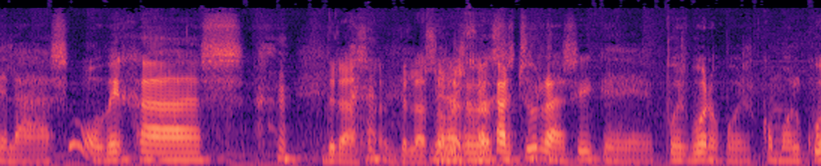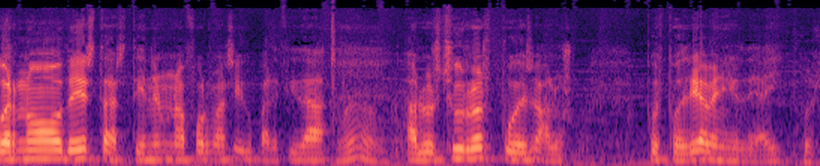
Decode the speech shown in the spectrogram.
de las ovejas, De las, de las de las ovejas. churras, sí, que pues bueno, pues como el cuerno de estas tienen una forma así parecida Ah, a los churros, pues a los pues podría venir de ahí. pues,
